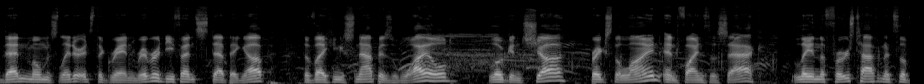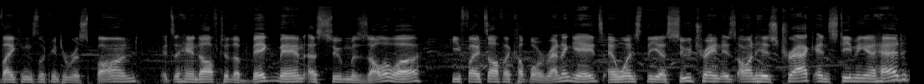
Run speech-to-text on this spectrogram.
Then, moments later, it's the Grand River defense stepping up. The Viking snap is wild. Logan Shaw breaks the line and finds the sack. Late in the first half, and it's the Vikings looking to respond. It's a handoff to the big man, Asu Mazalawa. He fights off a couple of renegades, and once the Asu train is on his track and steaming ahead,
